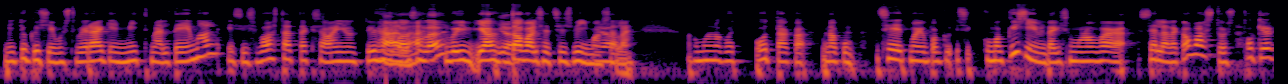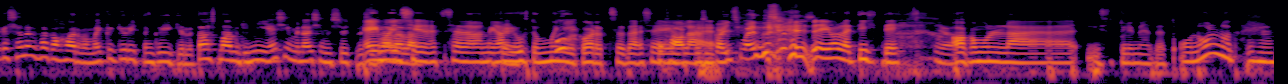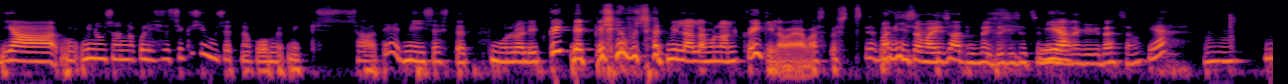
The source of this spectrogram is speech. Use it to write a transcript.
mitu küsimust või räägin mitmel teemal ja siis vastatakse ainult ühele Viimasele? või jah Jah. ja., tavaliselt siis viimasele Ja.. Aga mul nagu, et oota, aga nagu see, et ma juba, kui ma küsin midagi, siis mul on vaja sellele ka vastust. okei okay,, aga see on väga harva, ma ikkagi üritan kõigile, tavaliselt ma olengi nii esimene asi, mis sa ütlesid. ei, ma ütlesin, et seda on okay. jah Okei. juhtub mõnikord, seda, see ei kohe ole hakkasin, kaitsma enda see ei ole tihti, aga mulle lihtsalt tuli meelde, et on olnud Mm -hmm. ja minus on nagu lihtsalt see küsimus, et nagu mi- miks sa teed nii, sest et mul olid kõik need küsimused, millele mul on kõigile vaja vastust. ma niisama ei saatnud neid ja siis ütlesin, viimane on kõige tähtsam. jah.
